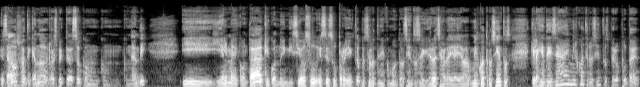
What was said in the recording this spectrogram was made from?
estábamos platicando respecto a eso con, con, con Andy. Y, él me contaba que cuando inició su, ese su proyecto, pues solo tenía como 200 seguidores y ahora ya lleva 1400. Que la gente dice, ay, 1400, pero puta,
